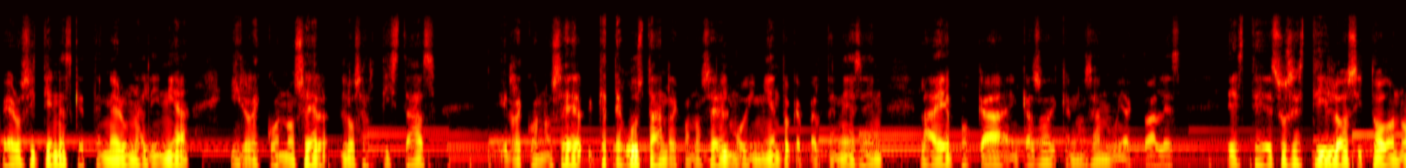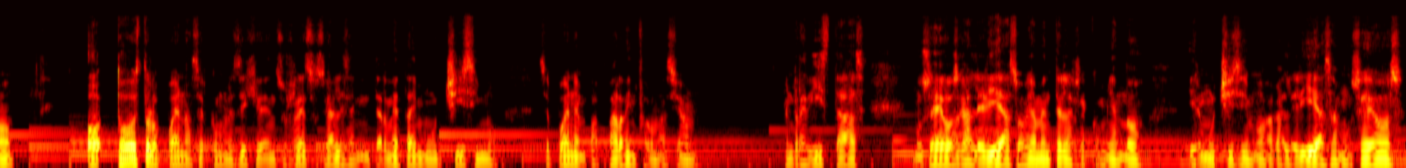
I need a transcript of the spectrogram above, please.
pero sí tienes que tener una línea y reconocer los artistas, y reconocer que te gustan, reconocer el movimiento que pertenecen, la época, en caso de que no sean muy actuales, este, sus estilos y todo, ¿no? O, todo esto lo pueden hacer, como les dije, en sus redes sociales, en internet hay muchísimo, se pueden empapar de información en revistas, museos, galerías. Obviamente les recomiendo ir muchísimo a galerías, a museos,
